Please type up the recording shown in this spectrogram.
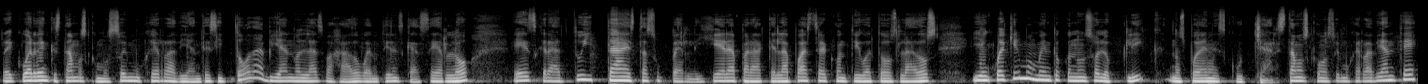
Recuerden que estamos como Soy Mujer Radiante. Si todavía no la has bajado, bueno, tienes que hacerlo. Es gratuita, está súper ligera para que la puedas traer contigo a todos lados. Y en cualquier momento con un solo clic nos pueden escuchar. Estamos como Soy Mujer Radiante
